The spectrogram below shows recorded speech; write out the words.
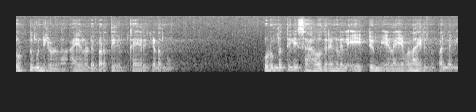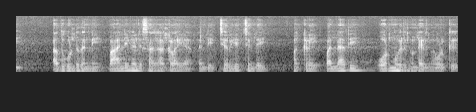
തൊട്ടു മുന്നിലുള്ള അയാളുടെ ബർത്തിലും കയറി കിടന്നു. കുടുംബത്തിലെ സഹോദരങ്ങളിൽ ഏറ്റവും ഇളയവളായിരുന്നു പല്ലവി. അതുകൊണ്ട് തന്നെ ബാല്യകാല സഖാക്കളായ തന്റെ ചെറിയച്ഛന്റെ മക്കളെ വല്ലാതെ ഓർമ്മ വരുന്നുണ്ടായിരുന്നു അവൾക്ക്.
